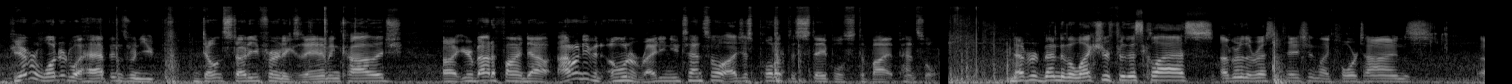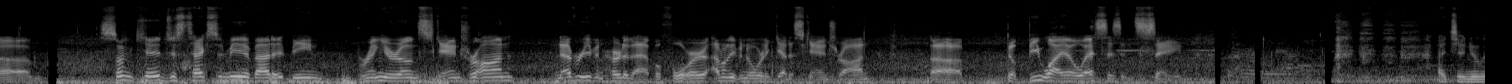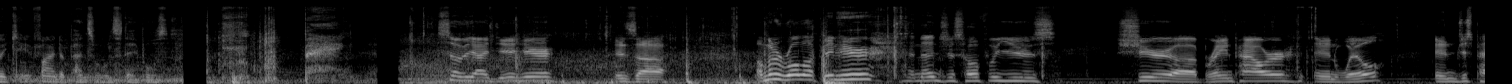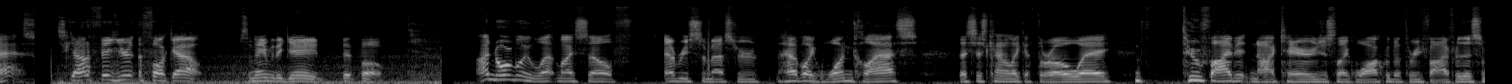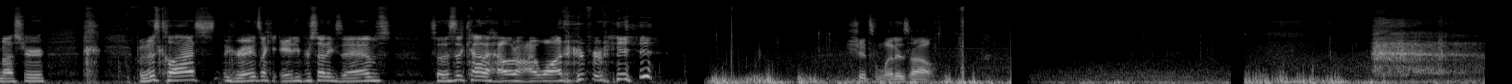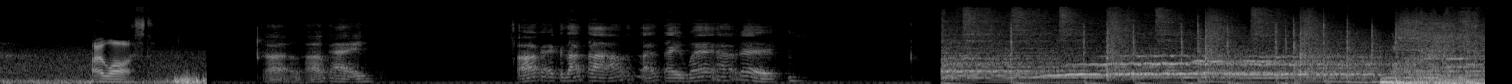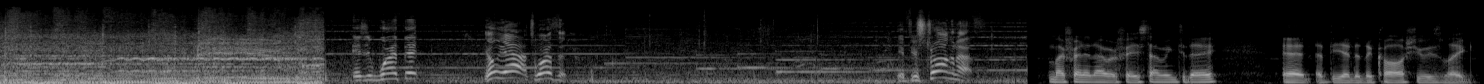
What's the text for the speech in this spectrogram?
If you ever wondered what happens when you don't study for an exam in college, uh, you're about to find out. I don't even own a writing utensil. I just pulled up the Staples to buy a pencil. Never been to the lecture for this class. I've been to the recitation like four times. Um, some kid just texted me about it being bring your own Scantron. Never even heard of that before. I don't even know where to get a Scantron. Uh, but BYOS is insane. I genuinely can't find a pencil in Staples. Bang. So the idea here is uh, I'm gonna roll up in here and then just hopefully use sheer uh, brain power and will and just pass. Just gotta figure it the fuck out. It's the name of the game, FitFo. I normally let myself every semester have like one class That's just kind of like a throwaway. Two five it, not care, just like walk with a three five for this semester. but this class, the grades like 80% exams. So this is kind of hell or high water for me. Shit's lit as hell. I lost. Oh, okay. Okay, because I thought I was like, say, what? How that? Is it worth it? Oh, yeah, it's worth it. If you're strong enough. My friend and I were FaceTiming today, and at the end of the call, she was like,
